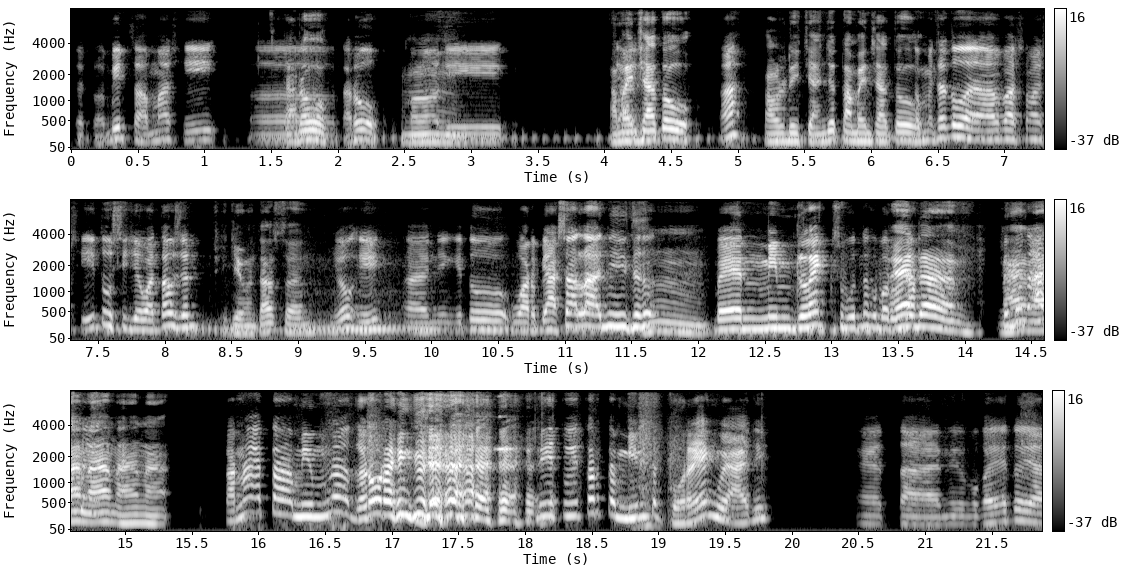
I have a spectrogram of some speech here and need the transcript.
Tetlebit sama si eh, Taruk. Taruk. Kalau Hmm. di tambahin satu. Hah? Kalau di Cianjur tambahin satu. temen satu apa sama si itu si Jawan Thousand. Si Jawan Thousand. Yo, anjing itu luar biasa lah anjing itu. Hmm. Band meme black sebutnya ke baru Edan. Nah, nah, nah, nah, nah. Karena eta meme-na garoreng di Twitter teh goreng we anjing. Eta ini pokoknya itu ya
